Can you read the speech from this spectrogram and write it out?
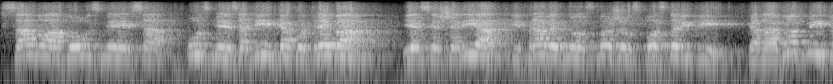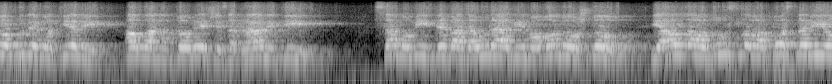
samo ako uzme, sa, uzme za din kako treba, jer se šarijat i pravednost može uspostaviti. Kada god mi to budemo tijeli, Allah nam to neće zabraniti. Samo mi treba da uradimo ono što je Allah od uslova postavio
